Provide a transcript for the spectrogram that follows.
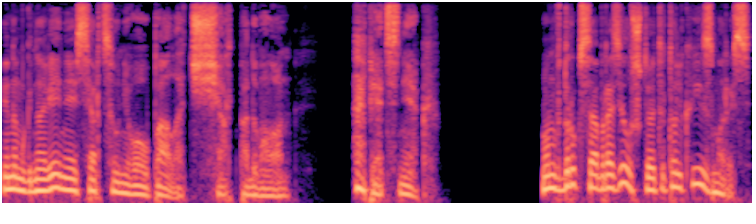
и на мгновение сердце у него упало. «Черт!» — подумал он. «Опять снег!» Он вдруг сообразил, что это только изморозь,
